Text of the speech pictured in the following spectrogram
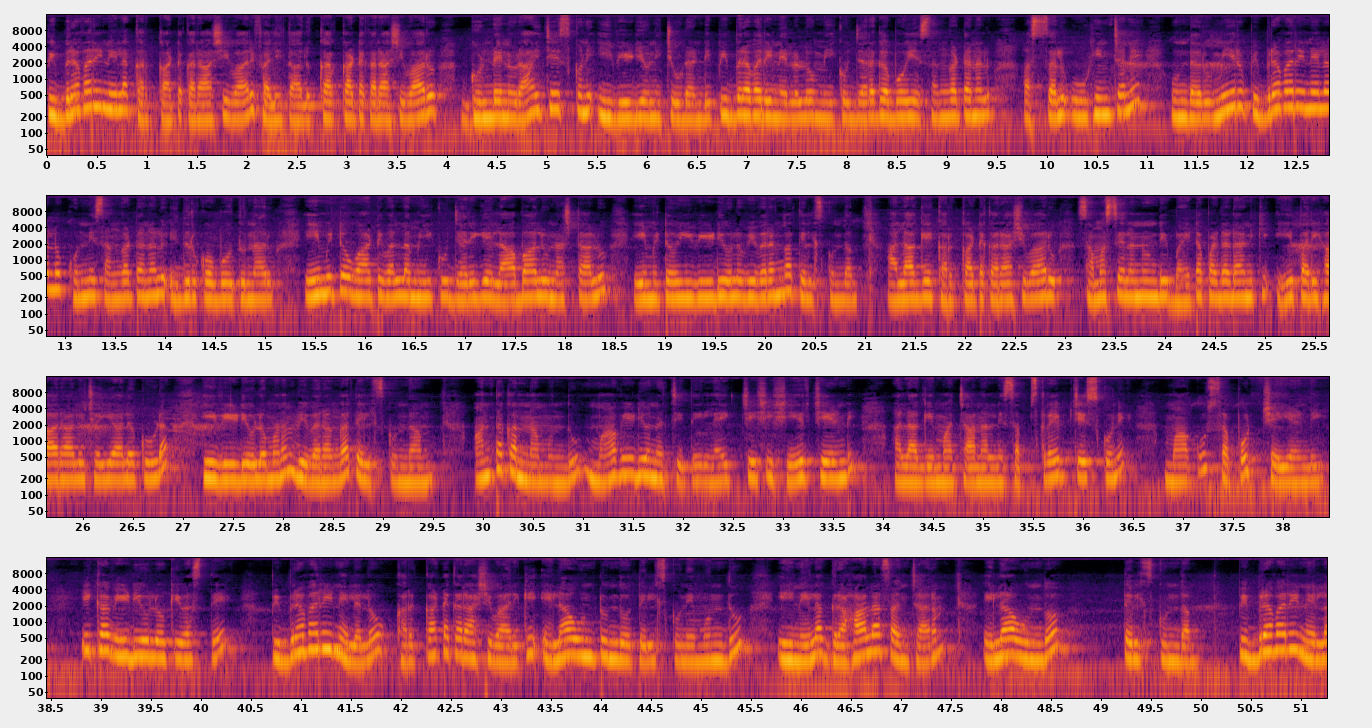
ఫిబ్రవరి నెల కర్కాటక రాశి వారి ఫలితాలు. కర్కాటక రాశి వారు గుండెను రాయి చేసుకుని ఈ వీడియోని చూడండి. ఫిబ్రవరి నెలలో మీకు జరగబోయే సంఘటనలు అస్సలు ఊహించనే ఉండరు. మీరు ఫిబ్రవరి నెలలో కొన్ని సంఘటనలు ఎదుర్కోబోతున్నారు. ఏమిటో వాటి వల్ల మీకు జరిగే లాభాలు నష్టాలు ఏమిటో ఈ వీడియోలో వివరంగా తెలుసుకుందాం. అలాగే కర్కాటక రాశి వారు సమస్యల నుండి బయటపడడానికి ఏ పరిహారాలు చేయాలో కూడా ఈ వీడియోలో మనం వివరంగా తెలుసుకుందాం. అంతకన్నా ముందు మా వీడియో నచ్చితే లైక్ చేసి షేర్ చేయండి. అలాగే మా ఛానల్ని సబ్స్క్రైబ్ చేసుకొని మాకు సపోర్ట్ చేయండి. ఇక వీడియోలోకి వస్తే ఫిబ్రవరి నెలలో కర్కాటక రాశి వారికి ఎలా ఉంటుందో తెలుసుకునే ముందు ఈ నెల గ్రహాల సంచారం ఎలా ఉందో తెలుసుకుందాం. ఫిబ్రవరి నెల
